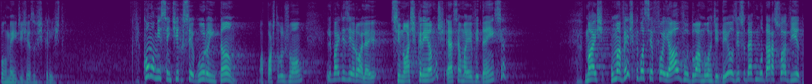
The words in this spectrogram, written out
por meio de Jesus Cristo. Como me sentir seguro então? O apóstolo João, ele vai dizer, olha, se nós cremos, essa é uma evidência, mas uma vez que você foi alvo do amor de Deus, isso deve mudar a sua vida.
